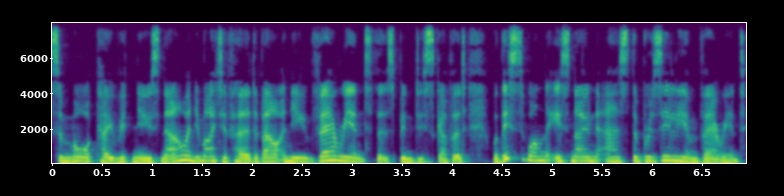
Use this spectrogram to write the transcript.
Some more COVID news now, and you might have heard about a new variant that's been discovered. Well, this one is known as the Brazilian variant.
